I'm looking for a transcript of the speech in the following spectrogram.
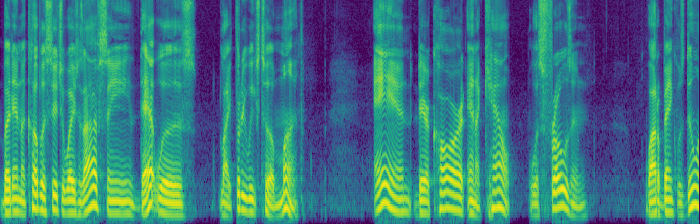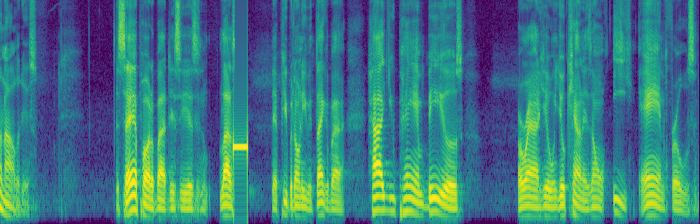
but in a couple of situations I've seen, that was like three weeks to a month. And their card and account was frozen while the bank was doing all of this. The sad part about this is, and a lot of that people don't even think about, how you paying bills around here when your account is on E and frozen.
